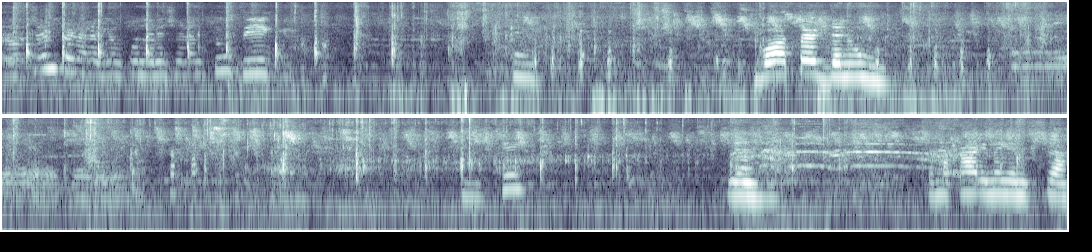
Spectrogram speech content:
So, siyempre, nalagyan ko na rin siya ng tubig. Okay. Water danum. Okay. Yan. Kumakain na yan siya.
